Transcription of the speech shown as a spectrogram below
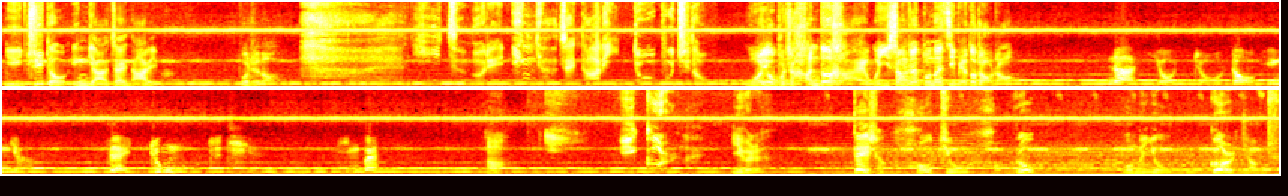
你知道英雅在哪里吗？不知道。你怎么连英雅在哪里都不知道？我又不是韩德海，我一上山东南西北都找不着。那你要找到英雅，在中午之前，明白？啊，你一个人来，一个人。带上好酒好肉，我们有五个人要吃。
